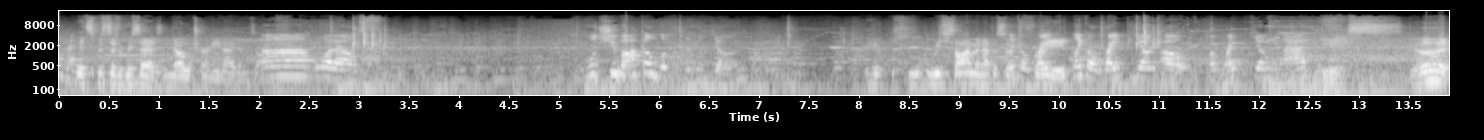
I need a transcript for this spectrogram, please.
okay. It specifically says no turning items on. Um, what else? Will Chewbacca look really young? He- he- we saw him in episode Like a three. ripe, like a ripe young, oh, a ripe young lad? yes, good.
